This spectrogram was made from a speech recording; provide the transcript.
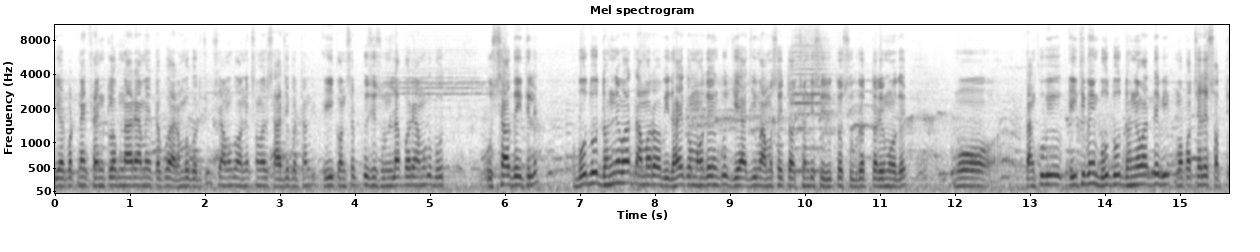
D R Pattnaik fan club ନାଁରେ ଆମେ ତାକୁ ଆରମ୍ଭ କରିଛୁ ସେ ଆମକୁ ଅନେକ ସମୟରେ ସାହାଯ୍ୟ କରିଥାନ୍ତି ଏହି କନସେପ୍ଟକୁ ସେ ଶୁଣିଲା ପରେ ଆମକୁ ବହୁତ ଉତ୍ସାହ ଦେଇଥିଲେ ବହୁତ ବହୁତ ଧନ୍ୟବାଦ ଆମର ବିଧାୟକ ମହୋଦୟଙ୍କୁ ଯିଏ ଆଜି ଆମ ସହିତ ଅଛନ୍ତି ଶ୍ରୀଯୁକ୍ତ ସୁବ୍ରତ ତରେ ମହୋଦୟ ମୁଁ ତାଙ୍କୁ ବି ଏଇଥିପାଇଁ ବହୁତ ବହୁତ ଧନ୍ୟବାଦ ଦେବି ମୋ ପଛରେ ସତ୍ୟ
